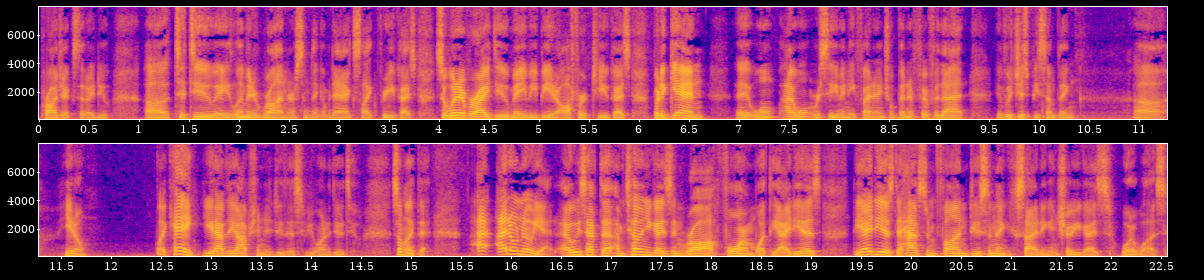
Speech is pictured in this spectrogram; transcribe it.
projects that I do uh, to do a limited run or something of Knaggs like for you guys. So whatever I do, maybe be an offer to you guys. But again, it won't. I won't receive any financial benefit for that. It would just be something, uh, you know, like, hey, you have the option to do this if you want to do it too. Something like that. I, I don't know yet. I always have to, I'm telling you guys in raw form what the idea is. The idea is to have some fun, do something exciting, and show you guys what it was.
